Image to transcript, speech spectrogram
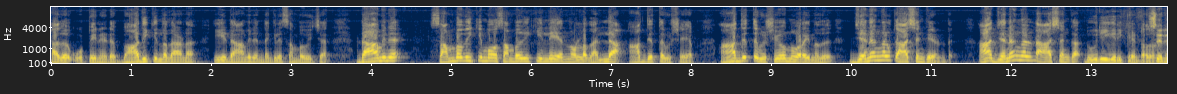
അത് പിന്നീട് ബാധിക്കുന്നതാണ് ഈ ഡാമിന് എന്തെങ്കിലും സംഭവിച്ചാൽ. ഡാമിന് സംഭവിക്കുമോ സംഭവിക്കില്ലേ എന്നുള്ളതല്ല ആദ്യത്തെ വിഷയം. ആദ്യത്തെ വിഷയം എന്ന് പറയുന്നത് ജനങ്ങൾക്ക് ആശങ്കയുണ്ട്. ആ ജനങ്ങളുടെ ആശങ്ക ശരി.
